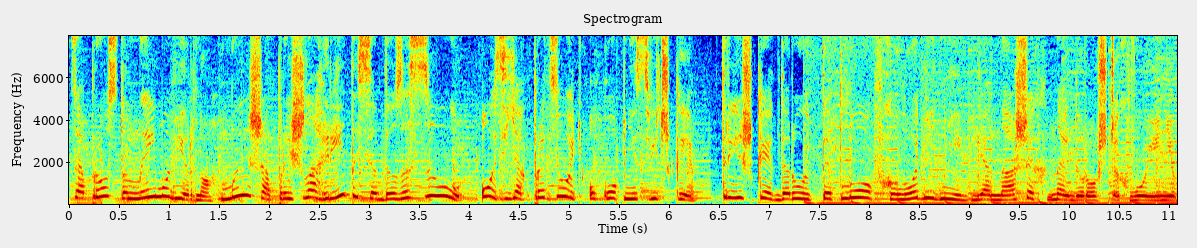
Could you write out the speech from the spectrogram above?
Це просто неймовірно. Миша прийшла грітися до ЗСУ. Ось як працюють окопні свічки. Трішки дарують тепло в холодні дні для наших найдорожчих воїнів.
